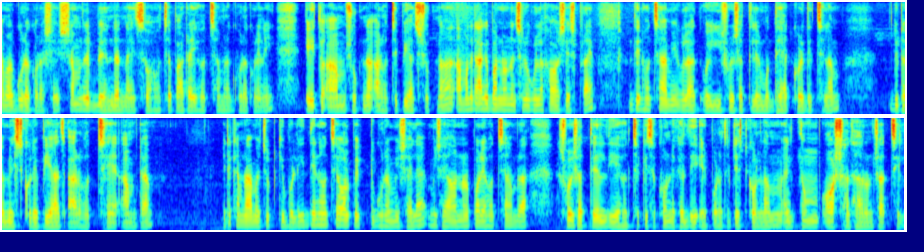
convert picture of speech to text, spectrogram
আমার গুঁড়া করা শেষ। আমাদের ব্লেন্ডার নাই সো হচ্ছে পাটাই হচ্ছে আমরা গুঁড়া করে নিই। এই তো আম শুকনা আর হচ্ছে পেঁয়াজ শুকনা। আমাদের আগে বানানো ছিল, ওগুলো খাওয়া শেষ প্রায়। দেন হচ্ছে আমি এগুলা ওই সরিষার তেলের মধ্যে অ্যাড করে দিচ্ছিলাম। দুটা মিক্সড করে পেঁয়াজ আর হচ্ছে আমটা। এটাকে আমরা আমের চুটকি বলি। দেন হচ্ছে অল্প একটু গুঁড়া মিশাইলা মিশাই আনার পরে হচ্ছে আমরা সরিষার তেল দিয়ে হচ্ছে কিছুক্ষণ রেখে দিয়ে এরপর হচ্ছে টেস্ট করলাম। একদম অসাধারণ স্বাদ ছিল।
